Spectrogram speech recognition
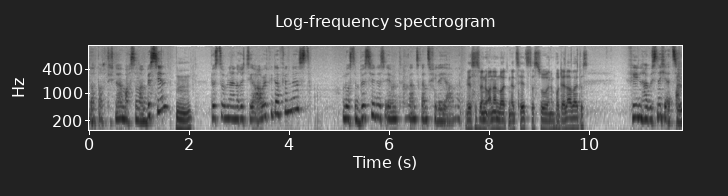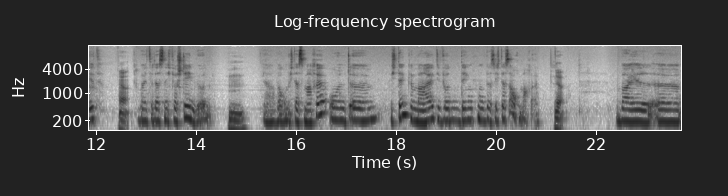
Da dachte ich, na, machst du mal ein bisschen, bis du eine richtige Arbeit wiederfindest. Und aus dem bisschen ist eben ganz, ganz viele Jahre. Wie ist es, wenn du anderen Leuten erzählst, dass du in einem Bordell arbeitest? Vielen habe ich es nicht erzählt, Ja. weil sie das nicht verstehen würden. Ja, warum ich das mache. Und ähm, ich denke mal, die würden denken, dass ich das auch mache. Ja. Weil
